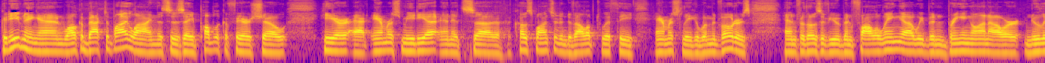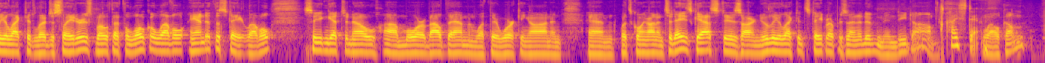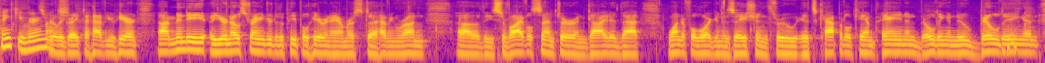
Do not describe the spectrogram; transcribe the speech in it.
Good evening and welcome back to Byline. This is a public affairs show here at Amherst Media and it's uh, co-sponsored and developed with the Amherst League of Women Voters. And for those of you who have been following, uh, we've been bringing on our newly elected legislators, both at the local level and at the state level, so you can get to know uh, more about them and what they're working on and, and what's going on. And today's guest is our newly elected state representative, Mindy Domb. Hi, Stan. Welcome. Thank you very It's much. It's really great to have you here. Uh, Mindy, you're no stranger to the people here in Amherst, uh, having run uh, the Survival Center and guided that wonderful organization through its capital campaign and building a new building and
